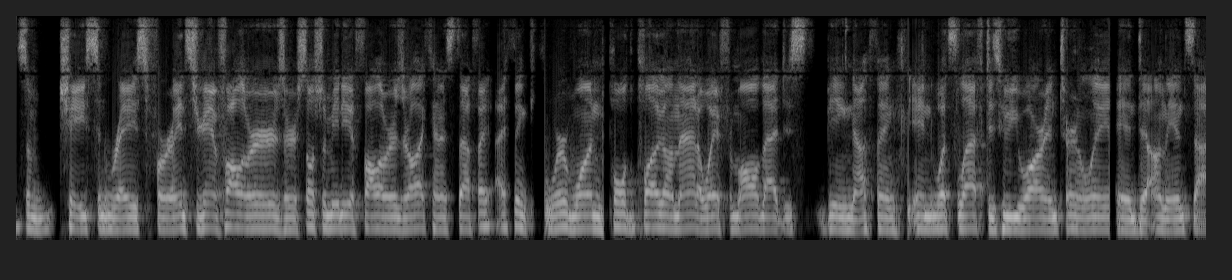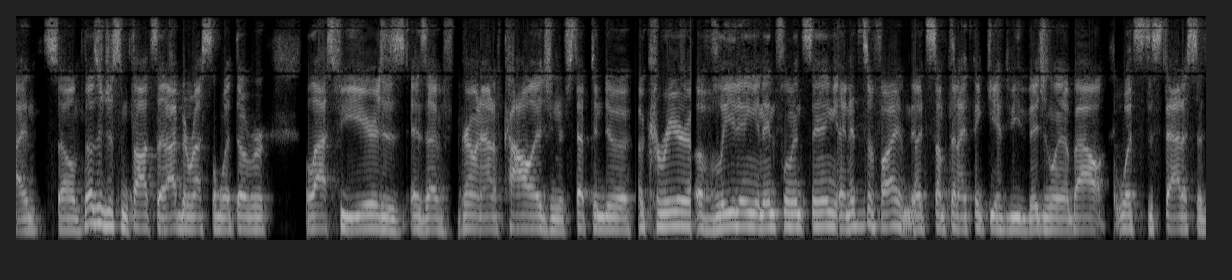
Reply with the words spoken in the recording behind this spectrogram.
some chase and race for Instagram followers or social media followers or all that kind of stuff. I, I think we're one pulled plug on that away from all that just being nothing. And what's left is who you are internally and on the inside. So those are just some thoughts that I've been wrestling with over the last few years as, as I've grown out of college and have stepped into a, a career of leading and influencing. And it's a fight. It's something I think you have to be vigilant about. What's the status of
